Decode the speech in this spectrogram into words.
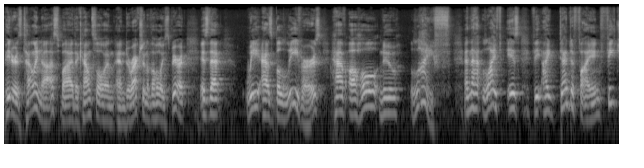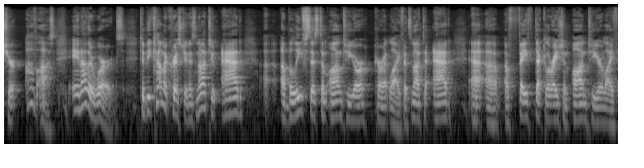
Peter is telling us by the counsel and, and direction of the Holy Spirit is that we as believers have a whole new life and that life is the identifying feature of us. In other words, to become a Christian is not to add a belief system onto your current life. It's not to add a, a, faith declaration onto your life.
